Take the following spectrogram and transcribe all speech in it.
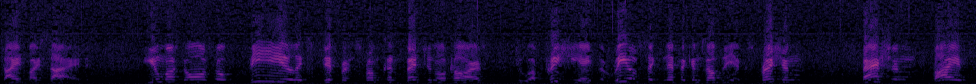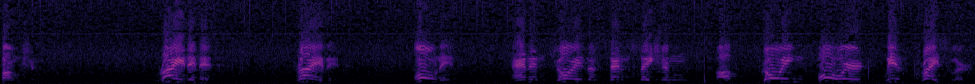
side by side you must also feel its difference from conventional cars to appreciate the real significance of the expression fashion by function. Ride in it, drive it, own it, and enjoy the sensation of going forward with Chrysler.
